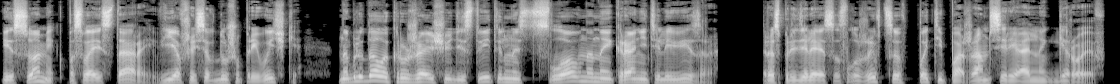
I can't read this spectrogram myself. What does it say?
И Сомик, по своей старой, въевшейся в душу привычке, наблюдал окружающую действительность словно на экране телевизора, распределяя сослуживцев по типажам сериальных героев.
